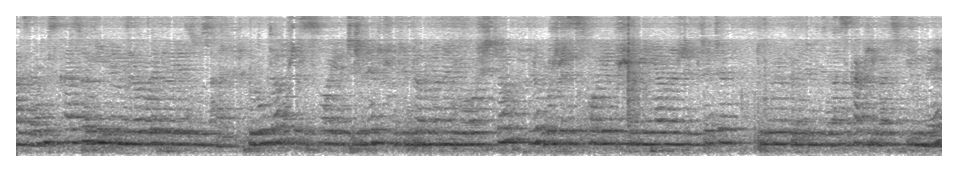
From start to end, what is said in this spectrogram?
kazał, skazał innym drogę do Jezusa lub przez swoje czyny przypełnione miłością lub przez swoje przemienione życie, które będzie zaskakiwać innych,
